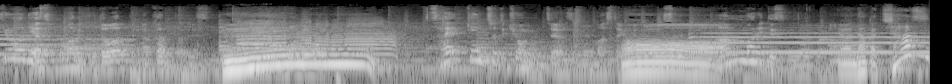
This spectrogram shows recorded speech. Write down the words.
響にはそこまでこだわってなかったですね、うーん最近ちょっと興味持ち始めましたけどあんまりですねいだか。らやなんかジャズ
